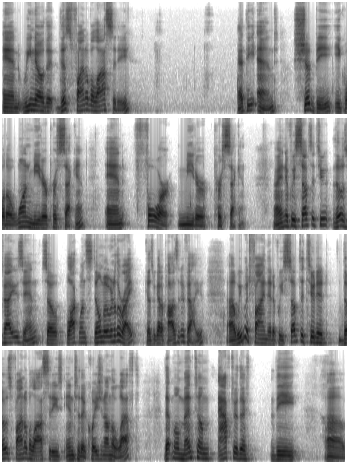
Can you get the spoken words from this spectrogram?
And we know that this final velocity at the end should be equal to 1 meter per second and 4 meter per second. All right, and if we substitute those values in, so block one's still moving to the right because we got a positive value, uh, we would find that if we substituted those final velocities into the equation on the left, that momentum after the the uh,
